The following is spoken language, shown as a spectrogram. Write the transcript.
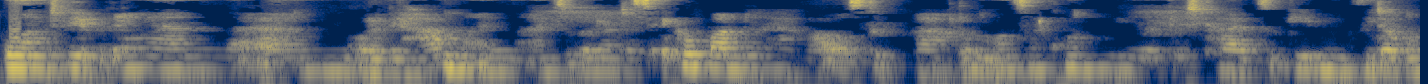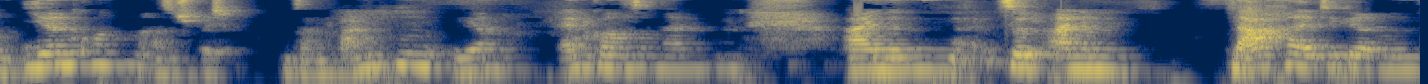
Und wir bringen ähm, oder wir haben ein, ein sogenanntes Eco-Bundle herausgebracht, um unseren Kunden die Möglichkeit zu geben, wiederum ihren Kunden, also sprich unseren Banken, ihren Endkonsumenten, einen zu einem nachhaltigeren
